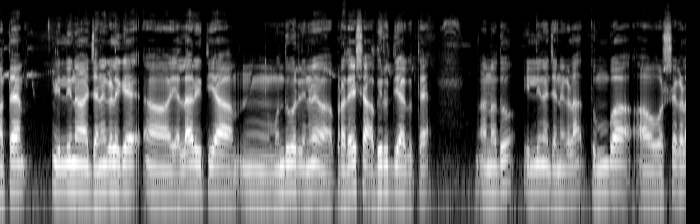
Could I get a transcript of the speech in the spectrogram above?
ಮತ್ತು ಇಲ್ಲಿನ ಜನಗಳಿಗೆ ಎಲ್ಲ ರೀತಿಯ ಮುಂದುವರಿದ ಪ್ರದೇಶ ಅಭಿವೃದ್ಧಿ ಆಗುತ್ತೆ ಅನ್ನೋದು ಇಲ್ಲಿನ ಜನಗಳ ತುಂಬ ವರ್ಷಗಳ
